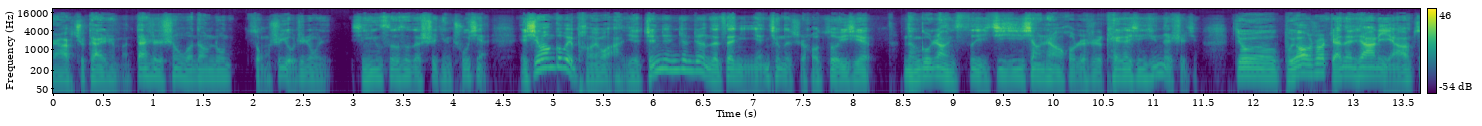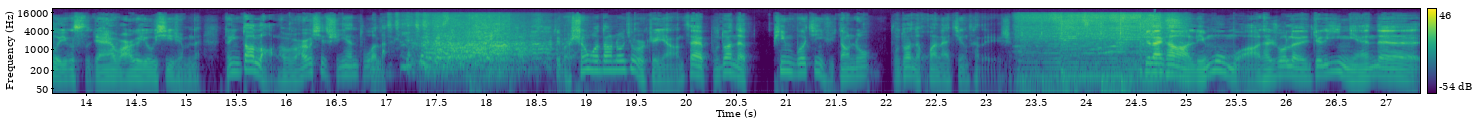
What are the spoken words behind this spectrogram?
啊，去干什么？但是生活当中总是有这种形形色色的事情出现。也希望各位朋友啊，也真真正正的在你年轻的时候做一些。能够让你自己积极向上，或者是开开心心的事情，就不要说宅在家里啊，做一个死宅，玩个游戏什么的。等你到老了，玩游戏的时间多了，对吧？生活当中就是这样，在不断的拼搏进取当中，不断的换来精彩的人生。就来看啊，林木木啊，他说了，这个一年的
